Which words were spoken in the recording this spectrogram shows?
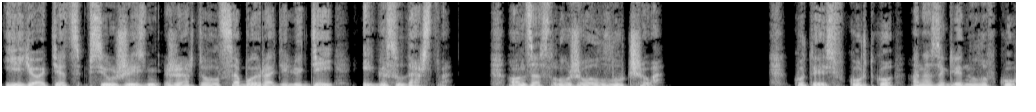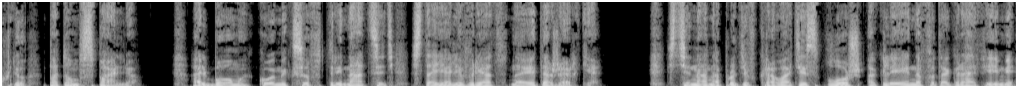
Ее отец всю жизнь жертвовал собой ради людей и государства. Он заслуживал лучшего. Кутаясь в куртку, она заглянула в кухню, потом в спальню. Альбомы комиксов 13 стояли в ряд на этажерке. Стена напротив кровати сплошь оклеена фотографиями,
